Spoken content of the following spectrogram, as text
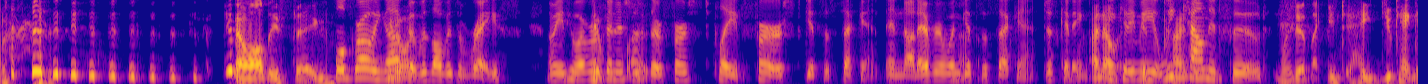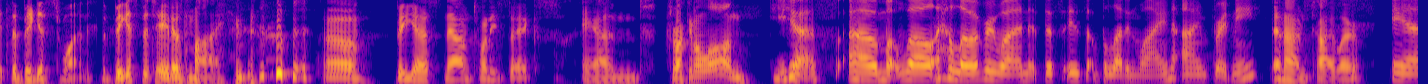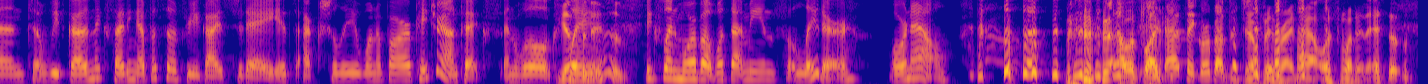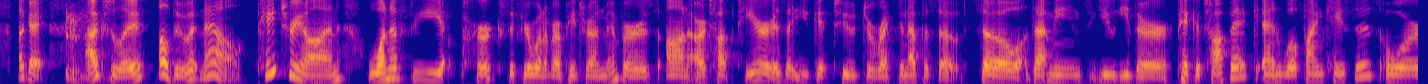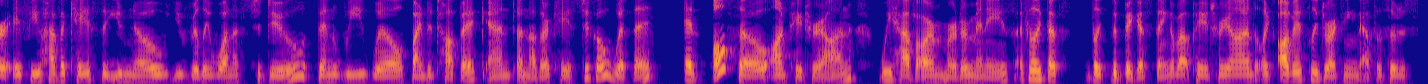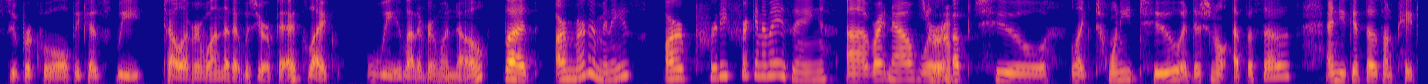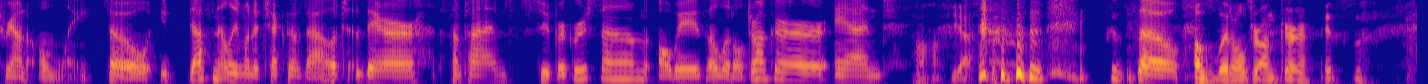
you know all these things. well, growing You up, it was always a race. I mean, whoever It finishes was. their first plate first gets a second, and not everyone gets a second. Just kidding. I know, Are you kidding me? We kind of- counted food. we did like, hey, you can't get the biggest one. The biggest potato's mine. um, but yes, now I'm 26 and trucking along. yes. Um. Well, hello everyone. This is Blood and Wine. I'm Brittany. And I'm Tyler. And we've got an exciting episode for you guys today. It's actually one of our Patreon picks, and we'll explain yes, explain more about what that means later or now. I was like, I think we're about to jump in right now with what it is. okay, actually, I'll do it now. Patreon, one of the perks, if you're one of our Patreon members, on our top tier is that you get to direct an episode. So that means you either pick a topic and we'll find cases, or if you have a case that you know you really want us to do, then we will find a topic and another case to go with it. And also on Patreon, we have our murder minis. I feel like that's like the biggest thing about Patreon. Like obviously directing an episode is super cool because we tell everyone that it was your pick. Like we let everyone know. But our murder minis are pretty freaking amazing. Uh, right now It's we're true. up to like 22 additional episodes and you get those on Patreon only. So you definitely want to check those out. They're sometimes super gruesome, always a little drunker, and Oh, yes. so A little drunker. It's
